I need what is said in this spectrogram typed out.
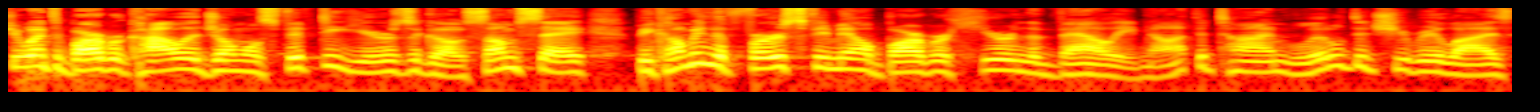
She went to barber college almost 50 years ago. Some say becoming the first female barber here in the valley. Now, at the time, little did she realize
